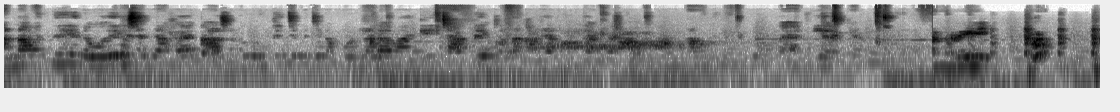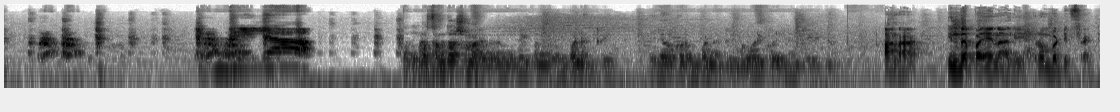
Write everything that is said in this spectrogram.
அண்ணா வந்து இந்த உதவி செஞ்சாங்க. காசு கொடுத்து சின்ன சின்ன பொருளெல்லாம் வாங்கி சாக்லேட் எல்லாம் நிறையா கொடுத்தாங்க. நன்றி ரொம்ப சந்தோஷமா இருக்குது. உதவி பண்ண ரொம்ப நன்றி. ஐயாவுக்கு ரொம்ப நன்றி. கோடி கோடி நன்றி. ஐயா ஆனால் இந்த பயனாளி ரொம்ப டிஃப்ரெண்ட்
